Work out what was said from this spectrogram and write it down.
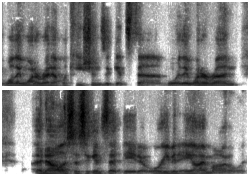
Well, they want to run applications against them, or they want to run analysis against that data, or even AI modeling.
